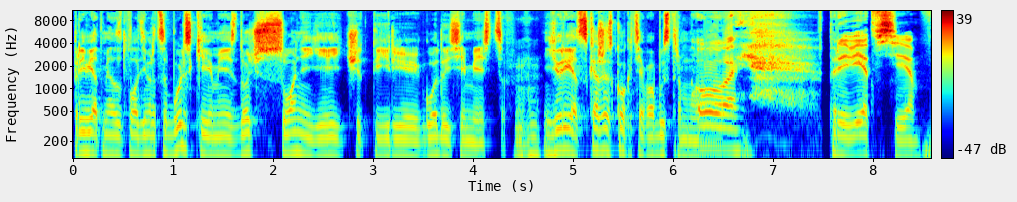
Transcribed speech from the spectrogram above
привет, меня зовут Владимир Цибульский, у меня есть дочь Соня, ей 4 года и 7 месяцев. Угу. Юрец, скажи, сколько тебе по-быстрому? Ой, привет всем.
